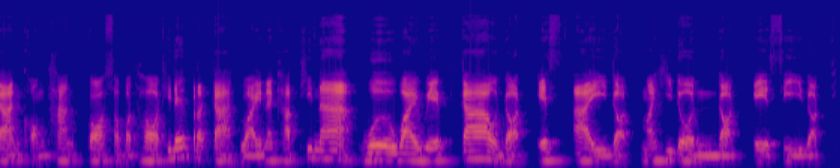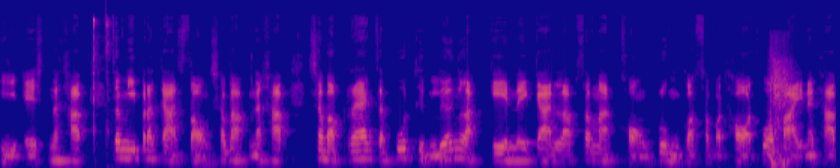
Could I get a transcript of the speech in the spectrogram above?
การของทางกสปทที่ได้ประกาศไว้นะครับ ที่หน้า w w w 9 si mahidol ac th นะครับ จะมีประกาศ 2 ฉบับนะครับ ฉบับแรกจะพูดถึงเรื่องหลักเกณฑ์ในการรับสมัครของกลุ่มกสปททั่วไปนะครับ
